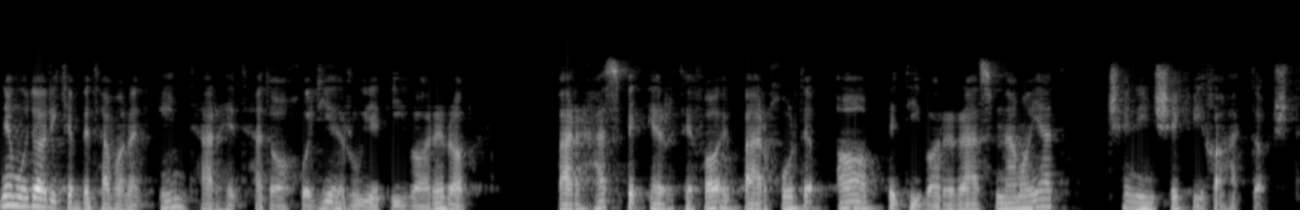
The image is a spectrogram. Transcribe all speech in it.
نموداری که بتواند این طرح تداخلی روی دیواره را بر حسب ارتفاع برخورد آب به دیواره رسم نماید چنین شکلی خواهد داشت.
